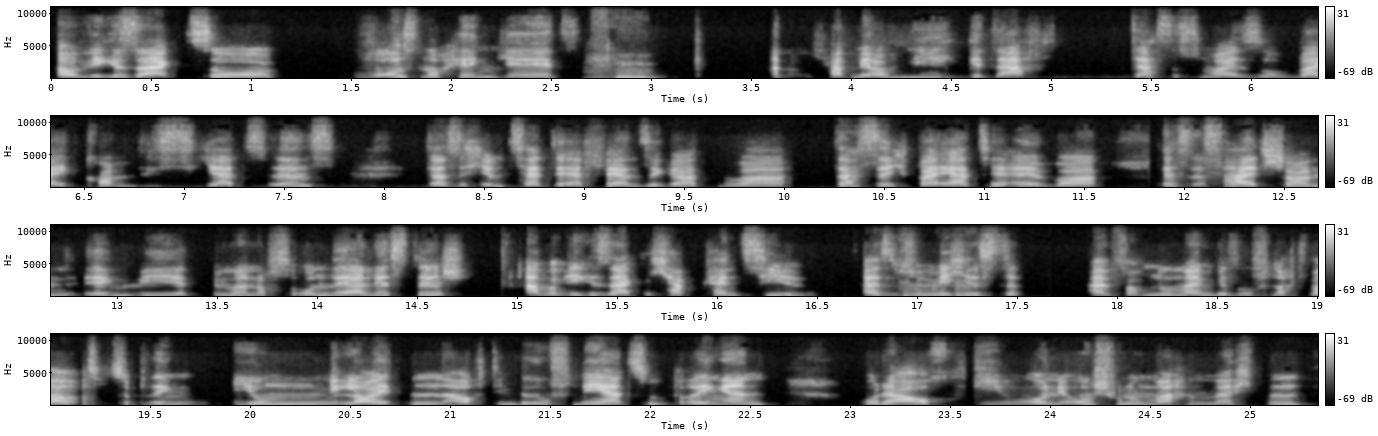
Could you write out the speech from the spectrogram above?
Aber wie gesagt, so, wo es noch hingeht, ich habe mir auch nie gedacht, dass es mal so weit kommt, wie es jetzt ist, dass ich im ZDF-Fernsehgarten war, dass ich bei RTL war. Es ist halt schon irgendwie immer noch so unrealistisch. Aber wie gesagt, ich habe kein Ziel. Also für okay. mich ist es einfach nur meinen Beruf nach draußen zu bringen, jungen Leuten auch den Beruf näher zu bringen oder auch die, wo eine Umschulung machen möchten.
